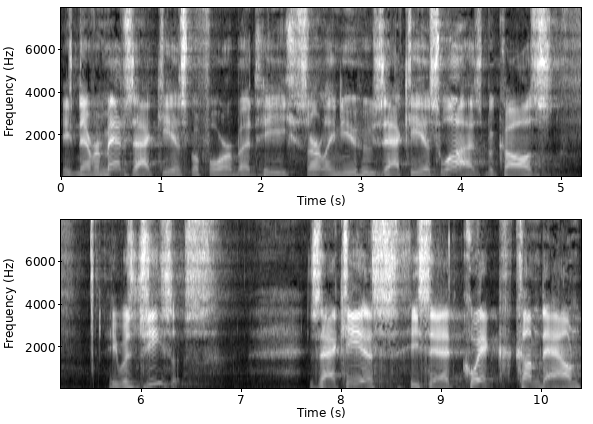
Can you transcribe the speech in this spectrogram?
He'd never met Zacchaeus before, but he certainly knew who Zacchaeus was because he was Jesus. Zacchaeus, he said, quick, come down.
